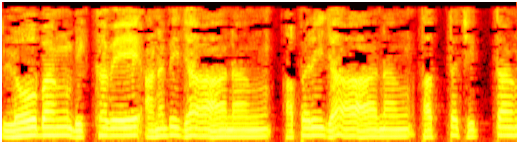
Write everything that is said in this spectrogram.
ලෝභං භික්ඛවේ අනබිජානං අපරිජානං තත්ත චිත්තං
